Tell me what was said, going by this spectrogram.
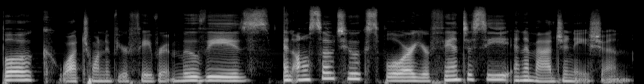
book, watch one of your favorite movies, and also to explore your fantasy and imagination.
